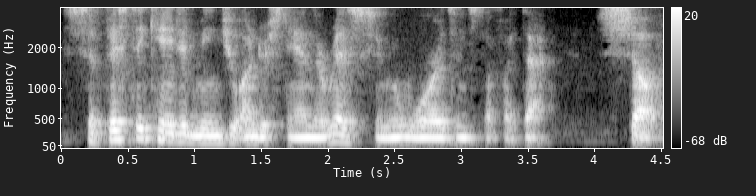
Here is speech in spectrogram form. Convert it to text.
sophisticated means you understand the risks and rewards and stuff like that. So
